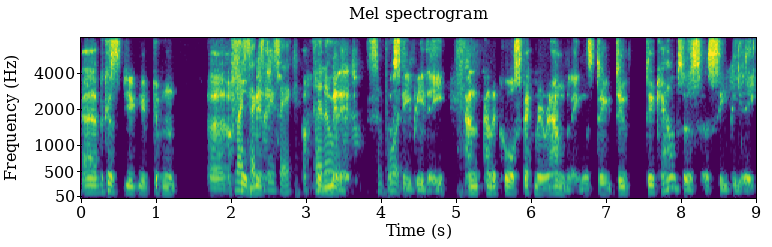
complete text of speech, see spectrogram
uh, because you, you've given uh, a full 60 minute, sake. a full minute of. CPD, and and of course veterinary ramblings do do do count as, as CPD.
